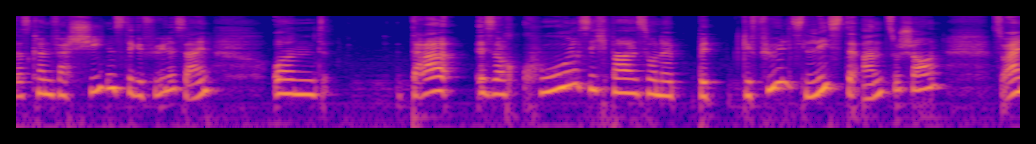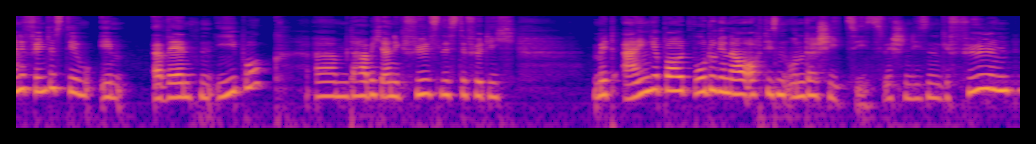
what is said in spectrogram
Das können verschiedenste Gefühle sein. Und da ist auch cool, sich mal so eine Be Gefühlsliste anzuschauen. So eine findest du im erwähnten E-Book. Ähm, da habe ich eine Gefühlsliste für dich mit eingebaut, wo du genau auch diesen Unterschied siehst zwischen diesen Gefühlen,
